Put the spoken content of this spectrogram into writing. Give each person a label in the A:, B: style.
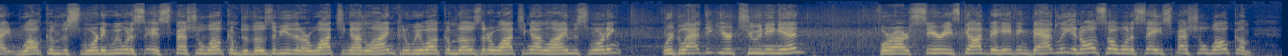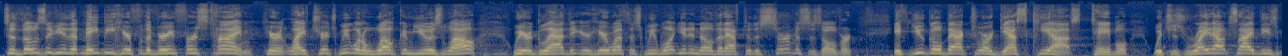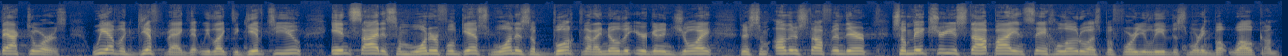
A: right, welcome this morning. We want to say a special welcome to those of you that are watching online. Can we welcome those that are watching online this morning? We're glad that you're tuning in for our series, God Behaving Badly. And also, I want to say a special welcome to those of you that may be here for the very first time here at Life Church. We want to welcome you as well. We are glad that you're here with us. We want you to know that after the service is over, if you go back to our guest kiosk table, which is right outside these back doors, we have a gift bag that we'd like to give to you. Inside is some wonderful gifts. One is a book that I know that you're going to enjoy. There's some other stuff in there. So make sure you stop by and say hello to us before you leave this morning, but welcome.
